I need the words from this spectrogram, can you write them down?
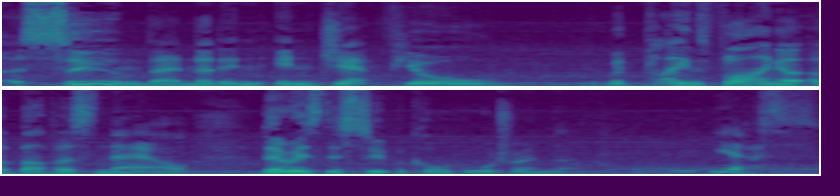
assume then that in, in jet fuel, with planes flying above us now, there is this super cold water in there. Yes,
